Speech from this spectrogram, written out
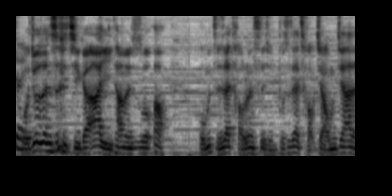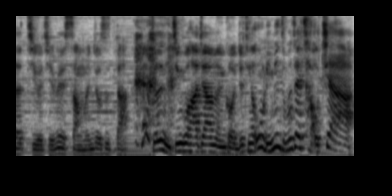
对我就认识几个阿姨，她们就说哦。我们只是在讨论事情，不是在吵架。我们家的几个姐妹嗓门就是大，就是你经过她家门口，你就听到哦，里面怎么在吵架啊？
